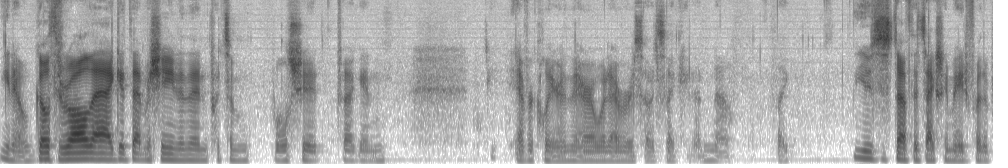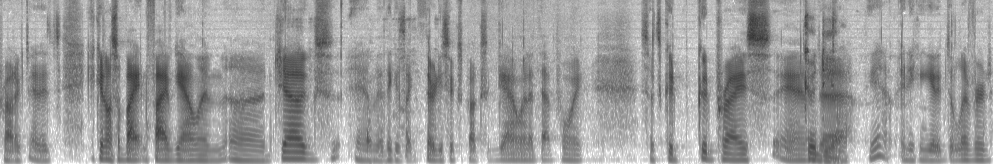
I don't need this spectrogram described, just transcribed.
you know go through all that, get that machine, and then put some bullshit fucking Everclear in there or whatever. So it's like you know, no, like use the stuff that's actually made for the product, and it's you can also buy it in five gallon uh, jugs, and I think it's like thirty six bucks a gallon at that point. So it's good good price and Good deal. Uh, yeah, and you can get it delivered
